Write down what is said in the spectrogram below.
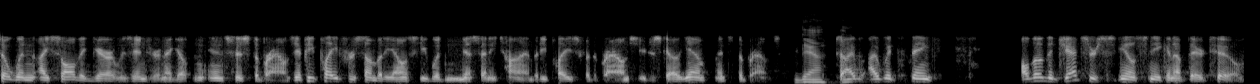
So when I saw that Garrett was injured, and I go, "Mm, it's just the Browns. If he played for somebody else, he wouldn't miss any time. But he plays for the Browns. You just go, yeah, it's the Browns. yeah, So I, I would think, although the Jets are you know sneaking up there too,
